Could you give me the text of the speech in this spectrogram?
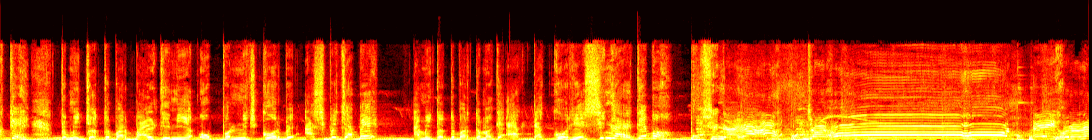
ওকে তুমি যতবার বালতি নিয়ে ওপর নিচ করবে আসবে যাবে আমি ততবার তোমাকে একটা করে সিঙ্গারে দেব। সিঙ্গারা? জয় হো এই হলো না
